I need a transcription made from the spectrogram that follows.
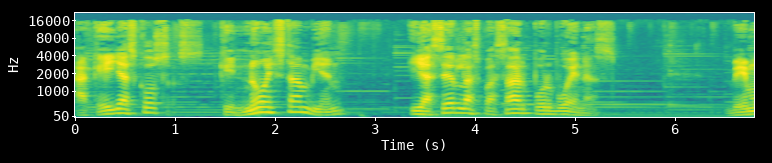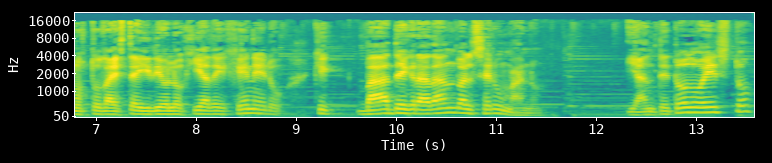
aquellas cosas que no están bien y hacerlas pasar por buenas. Vemos toda esta ideología de género que va degradando al ser humano. Y ante todo esto,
